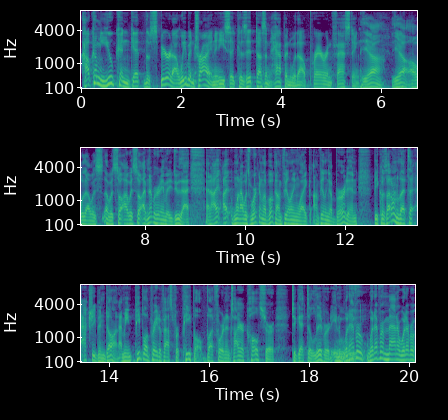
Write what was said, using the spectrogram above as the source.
how come you can get the spirit out? We've been trying. And he said, because it doesn't happen without prayer and fasting. Yeah, yeah. Oh, that was that was so. I was so. I've never heard anybody do that. And I, I when I was working on the book, I'm feeling like I'm feeling a burden because I don't know that's actually been done. I mean, people have prayed to fast for people, but for an entire culture to get delivered in whatever whatever manner, whatever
